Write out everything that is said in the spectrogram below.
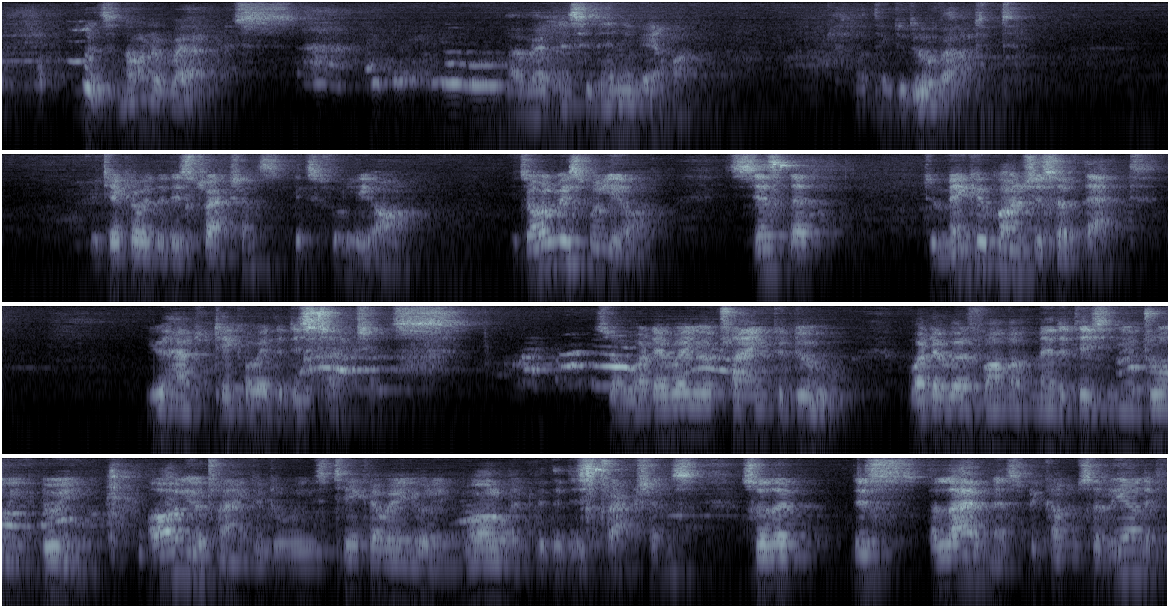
it's not awareness. Awareness is anyway on, There's nothing to do about it. If you take away the distractions, it's fully on. It's always fully on. It's just that to make you conscious of that, you have to take away the distractions. So whatever you're trying to do, whatever form of meditation you're doing, doing, all you're trying to do is take away your involvement with the distractions so that this aliveness becomes a reality.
